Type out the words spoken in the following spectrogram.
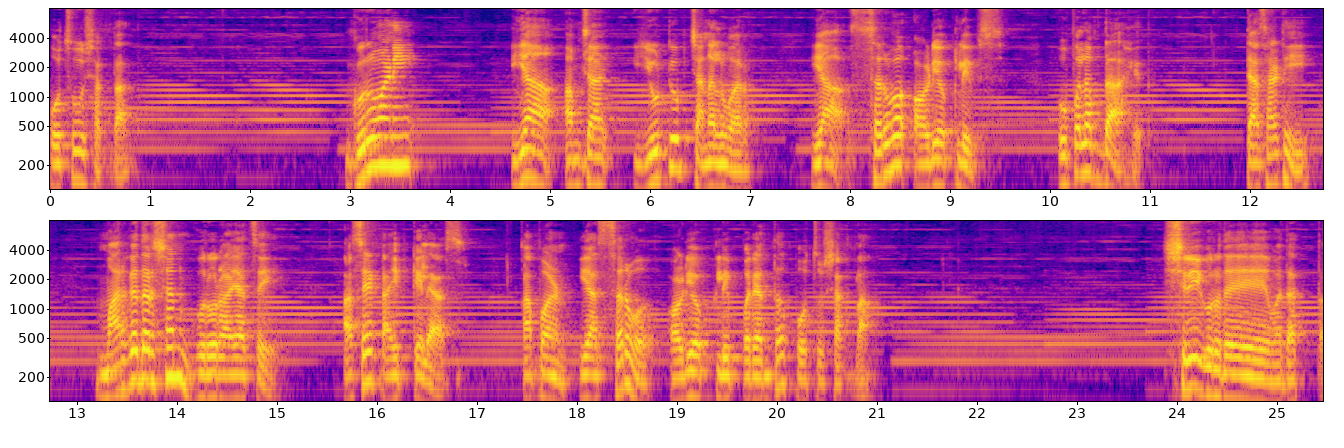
पोचवू शकतात. गुरुवाणी या आमच्या यूट्यूब चॅनलवर या सर्व ऑडिओ क्लिप्स उपलब्ध आहेत. त्यासाठी मार्गदर्शन गुरुरायाचे असे टाईप केल्यास आपण या सर्व ऑडिओ क्लिपपर्यंत पोचू शकता. श्री गुरुदेव दत्त.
